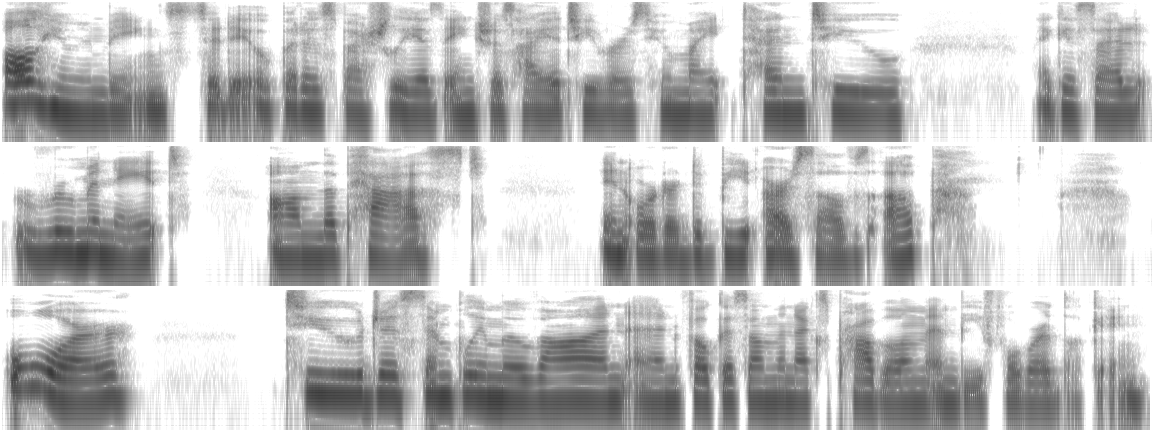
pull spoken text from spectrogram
all human beings to do, but especially as anxious high achievers who might tend to, like I said, ruminate on the past in order to beat ourselves up, or to just simply move on and focus on the next problem and be forward looking.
